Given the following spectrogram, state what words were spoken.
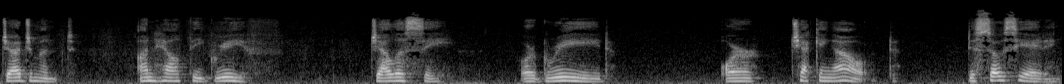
judgment, unhealthy grief, jealousy, or greed, or checking out, dissociating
